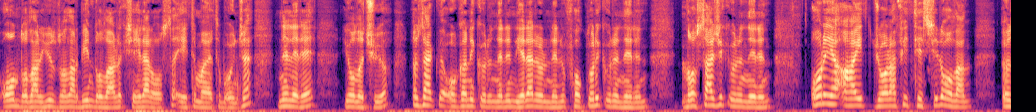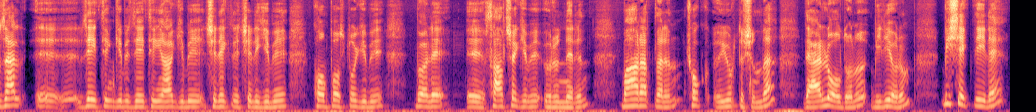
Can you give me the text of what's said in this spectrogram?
10 dolar, 100 dolar, 1000 dolarlık şeyler olsa eğitim hayatı boyunca nelere yol açıyor. Özellikle organik ürünlerin, yerel ürünlerin, folklorik ürünlerin, nostaljik ürünlerin, oraya ait coğrafi tescili olan özel e, zeytin gibi, zeytinyağı gibi, çilek reçeli gibi, komposto gibi böyle e, salça gibi ürünlerin, baharatların çok e, yurt dışında değerli olduğunu biliyorum. Bir şekliyle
